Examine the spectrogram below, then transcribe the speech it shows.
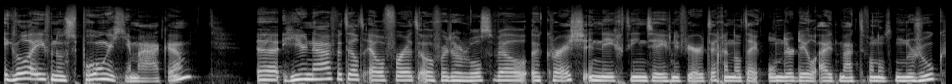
Ik wil even een sprongetje maken. Uh, hierna vertelt Alfred over de Roswell eh, crash in 1947 en dat hij onderdeel uitmaakte van het onderzoek.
